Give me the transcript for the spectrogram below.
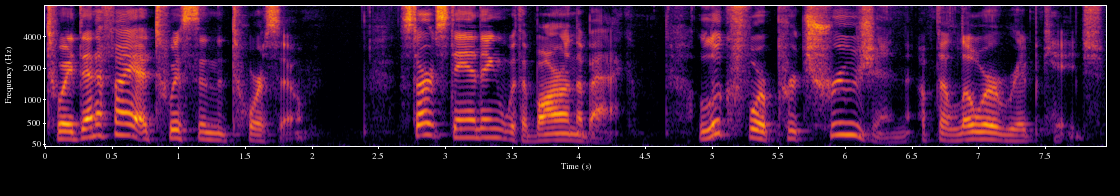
To identify a twist in the torso, start standing with a bar on the back. Look for protrusion of the lower rib cage.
